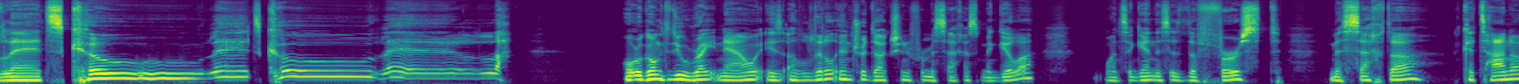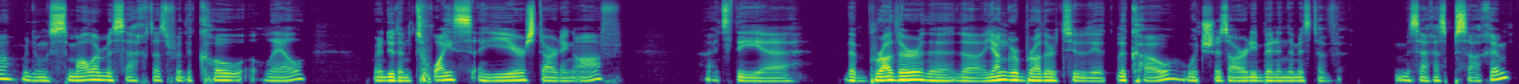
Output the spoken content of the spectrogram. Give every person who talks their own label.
Speaker 1: Let's go, let's go. What we're going to do right now is a little introduction for Maseches Megillah. Once again, this is the first Masechta Katana. We're doing smaller Masechtas for the Ko Leil. We're going to do them twice a year starting off. Uh, It's the uh, the brother, the the younger brother to the the Ko, which has already been in the midst of Maseches Pesachim.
